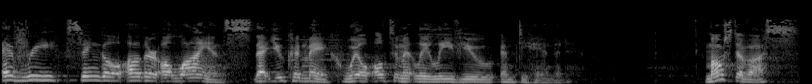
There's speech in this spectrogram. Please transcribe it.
Every single other alliance that you could make will ultimately leave you empty handed. Most of us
